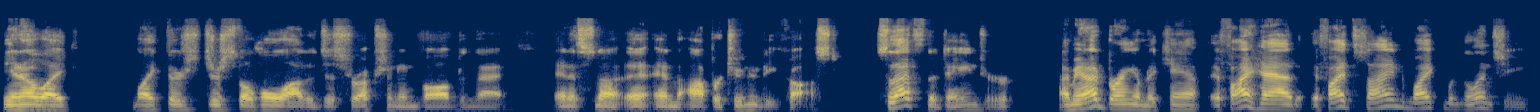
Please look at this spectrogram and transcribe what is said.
You know, mm-hmm. like like there's just a whole lot of disruption involved in that, and it's not an opportunity cost. So that's the danger. I mean, I'd bring him to camp if I had if I'd signed Mike McGlinchey.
